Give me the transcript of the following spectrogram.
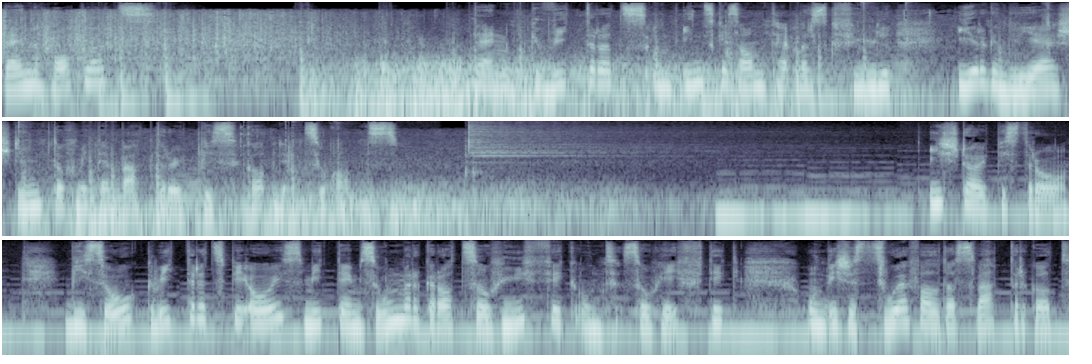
dann hagelt es, dann gewittert es und insgesamt hat man das Gefühl, irgendwie stimmt doch mit dem Wetter etwas nicht so ganz. Ist da etwas dran? Wieso gewittert es bei uns mit dem Sommer gerade so häufig und so heftig? Und ist es Zufall, dass das Wetter gerade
